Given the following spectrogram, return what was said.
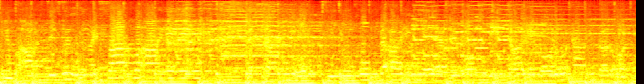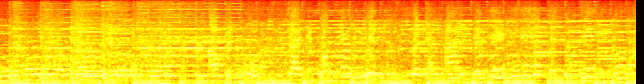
ที่บ้านที่ซื้อให้ทราบไว้เป็นเจ้าที่อยู่มุมใดแค่ได้มองที่ใจก็รู้นั่งตลอดโเอาเป็นห่วงใจที่ผมยังเห็นเป็นยังไงจะคิดเป็นสักทีพอไม่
